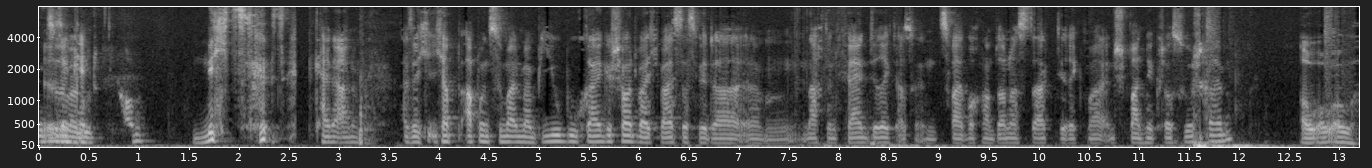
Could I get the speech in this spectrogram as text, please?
Das ist immer gut. Nichts. Keine Ahnung. Also ich, ich habe ab und zu mal in mein Bio-Buch reingeschaut, weil ich weiß, dass wir da ähm, nach den Ferien direkt, also in zwei Wochen am Donnerstag, direkt mal entspannt eine Klausur schreiben. Oh, oh, oh.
